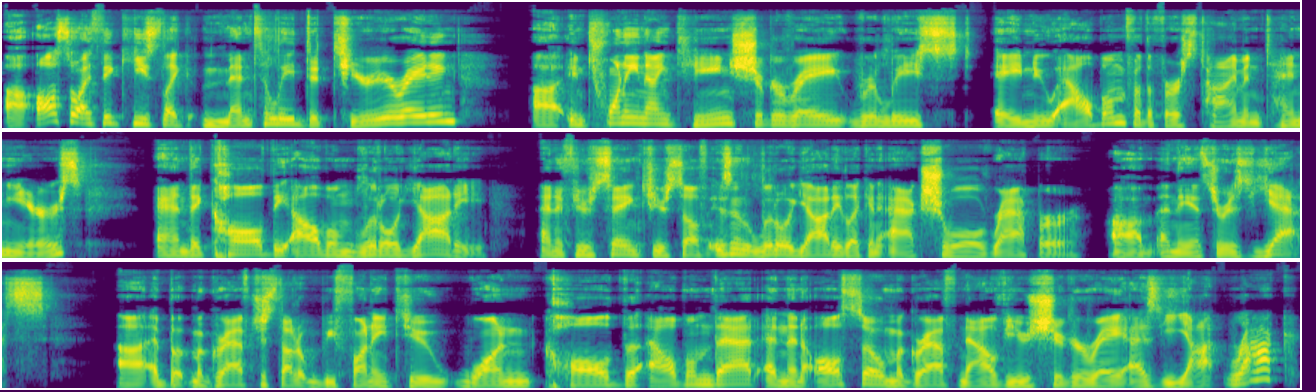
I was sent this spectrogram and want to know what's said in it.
Uh, also, I think he's like mentally deteriorating. Uh, in 2019, Sugar Ray released a new album for the first time in 10 years, and they called the album Little Yachty. And if you're saying to yourself, isn't Little Yachty like an actual rapper? Um, and the answer is yes. Uh, but McGrath just thought it would be funny to one call the album that, and then also McGrath now views Sugar Ray as yacht rock,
